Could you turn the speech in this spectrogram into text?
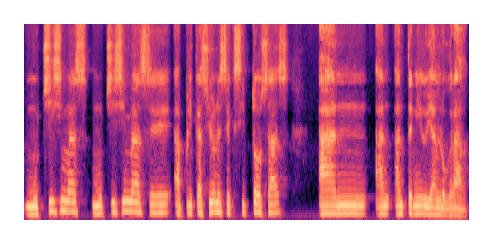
muchísimas, muchísimas eh, aplicaciones exitosas han, han, tenido y han logrado.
